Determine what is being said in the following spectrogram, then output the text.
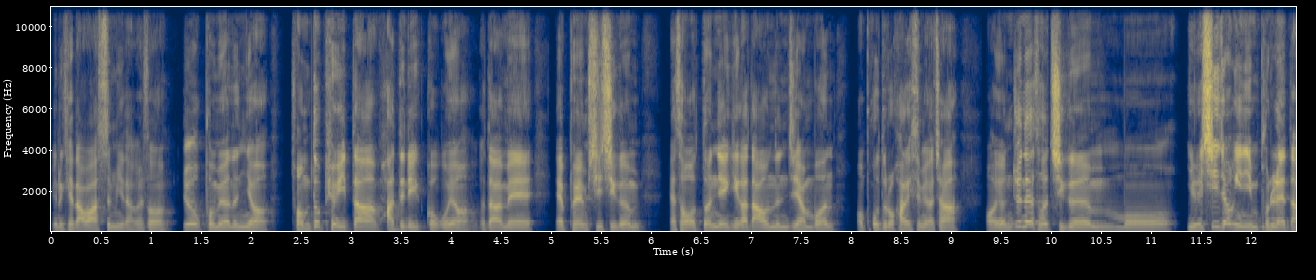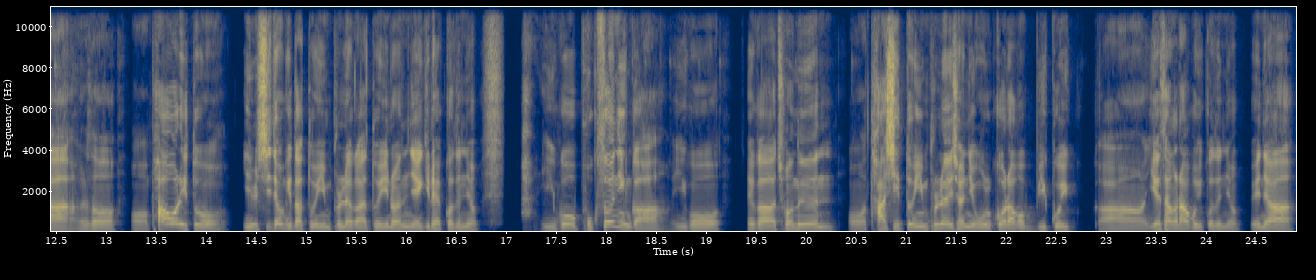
이렇게 나왔습니다. 그래서 쭉 보면은요. 점도표 이따 봐 드릴 거고요. 그 다음에 FOMC 지금 해서 어떤 얘기가 나오는지 한번 어 보도록 하겠습니다. 자 어 연준에서 지금 뭐 일시적인 인플레다. 그래서 어 파월이 또 일시적이다 또 인플레가 또 이런 얘기를 했거든요. 아 이거 복선인가? 이거 제가 저는 어 다시 또 인플레이션이 올 거라고 믿고 있 아 예상을 하고 있거든요. 왜냐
